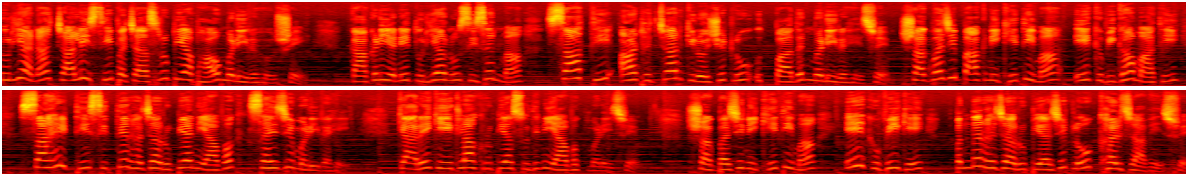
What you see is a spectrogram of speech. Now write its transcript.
તુરિયાના ચાલીસથી પચાસ રૂપિયા ભાવ મળી રહ્યો છે. કાકડી અને તુરિયાનું સિઝનમાં સાતથી આઠ હજાર કિલો જેટલું ઉત્પાદન મળી રહે છે. શાકભાજી પાકની ખેતીમાં એક વીઘામાંથી સાહીઠથી સિત્તેર હજાર રૂપિયાની આવક સહેજે મળી રહે. ક્યારેક એક લાખ રૂપિયા સુધીની આવક મળે છે. શાકભાજીની ખેતીમાં એક વીઘે પંદર હજાર રૂપિયા જેટલો ખર્ચ આવે છે.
